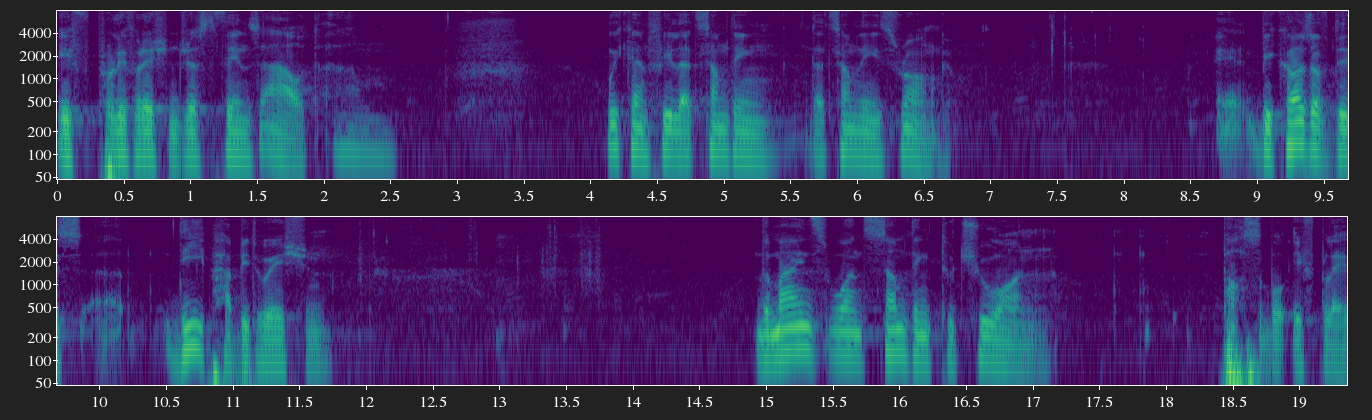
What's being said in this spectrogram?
if proliferation just thins out, um, we can feel that something that something is wrong. Uh, because of this uh, deep habituation, the minds want something to chew on, possible if ple-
